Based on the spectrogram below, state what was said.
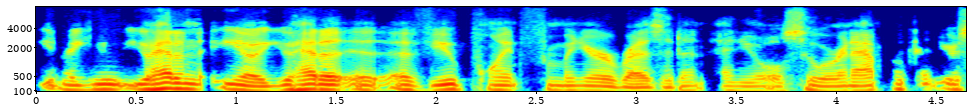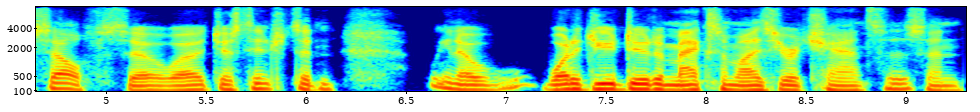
you know, you you had an you know you had a, a, viewpoint from when you're a resident, and you also were an applicant yourself. So uh, just interested in, you know, what did you do to maximize your chances, and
